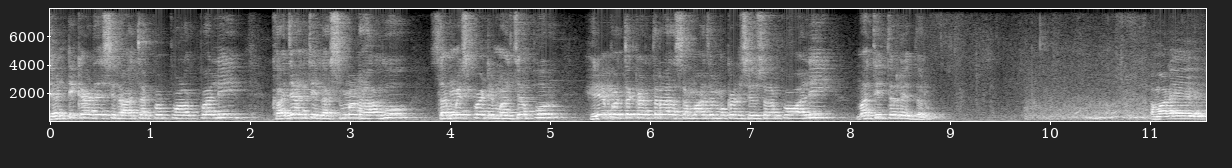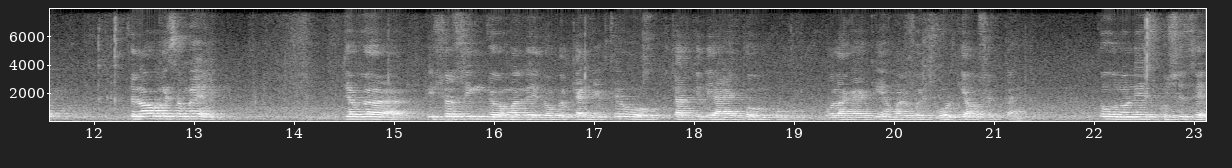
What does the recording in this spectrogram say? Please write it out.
ಜಂಟಿ ಕಾರ್ಯದರ್ಶಿ ರಾಜಪ್ಪ ಪೊಳಪಾಲಿ ಖಜಾಂಚಿ ಲಕ್ಷ್ಮಣ್ ಹಾಗೂ ಸಮೇಶ್ ಪಾಟೀಲ್ ಮನ್ಸಾಪುರ್ ಹಿರಿಯ ಪತ್ರಕರ್ತರ ಸಮಾಜ ಮುಖಂಡ ಶಿವಶರಣಪ್ಪ ವಾಲಿ ಮತ್ತಿತರರಿದ್ದರು. चुनाव के समय जब ईश्वर सिंह जो हमारे लोकल कैंडिडेट थे, वो प्रचार के लिए आए तो उनको बोला गया कि हमारे को एक वोट की आवश्यकता है। तो उन्होंने खुशी से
